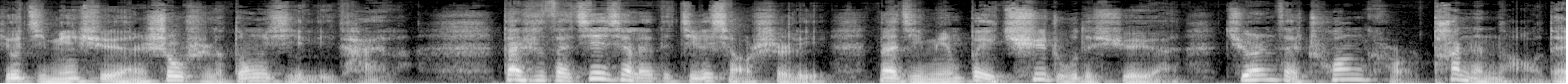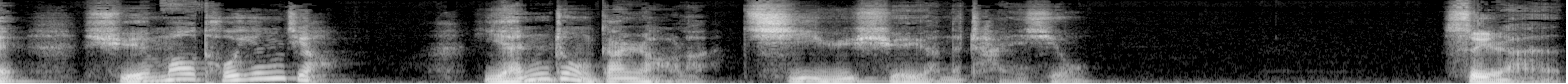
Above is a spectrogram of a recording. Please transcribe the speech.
有几名学员收拾了东西离开了。但是在接下来的几个小时里，那几名被驱逐的学员居然在窗口探着脑袋学猫头鹰叫，严重干扰了其余学员的禅修。虽然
